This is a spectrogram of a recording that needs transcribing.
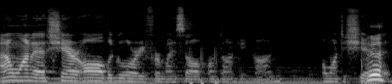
I don't want to share all the glory for myself on Donkey Kong. I want to share Yeah. it.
